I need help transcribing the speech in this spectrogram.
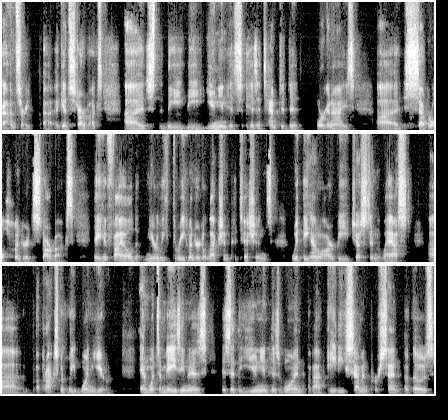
I'm sorry, uh, against Starbucks. Uh, the the union has has attempted to organize uh, several hundred Starbucks. They have filed nearly 300 election petitions with the NLRB just in the last uh, approximately one year. And what's amazing is is that the union has won about 87% of those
